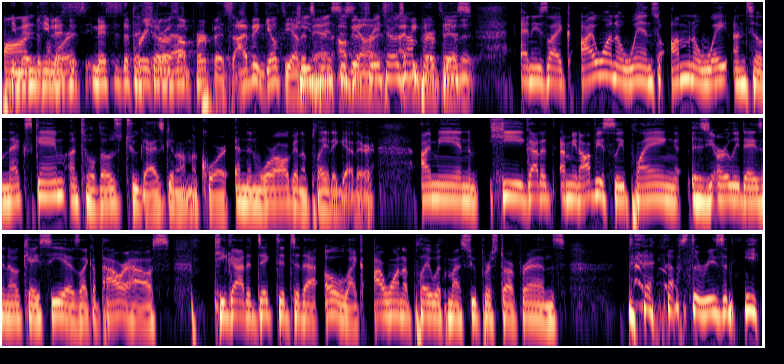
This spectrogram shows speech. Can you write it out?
He, on mi- the he court." misses, misses the free throws on purpose. I've been guilty of He it, man. I'll misses be the free honest. throws I've on been guilty of purpose, and he's like, "I want to win, so I'm going to wait until next game until those two guys get on the court, and then we're all going to play together." I mean, he got it. I mean, obviously, playing his early days in OKC as like a powerhouse, he got addicted to that. Oh, like I want to play with my superstar friends. that was the reason he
